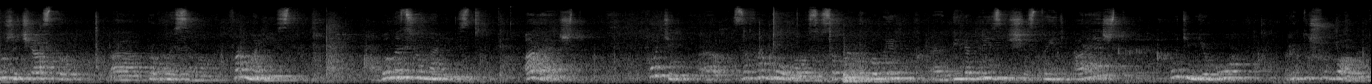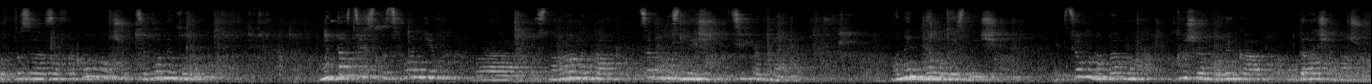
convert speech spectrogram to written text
дуже часто е, прописано формаліст або націоналіст, арешт. Потім е, зафарбовувалося, особливо коли е, біля прізвища стоїть арешт, потім його ретушували, тобто за- зафарбовували, щоб цього не було. Мета цих спецфондів, е, основна мета це було знищити ці предмети. Вони не були знищені. І в цьому, напевно, дуже велика удача нашого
